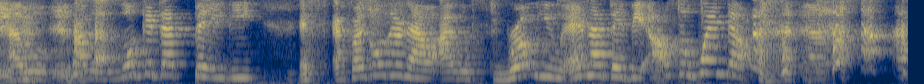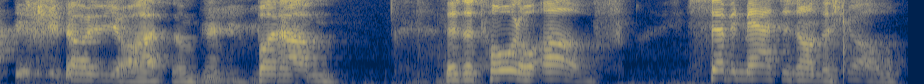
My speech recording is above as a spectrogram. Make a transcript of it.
I will I will look at that baby. If if I go there now, I will throw you and that baby out the window. that would be awesome. But um, there's a total of seven matches on the show.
